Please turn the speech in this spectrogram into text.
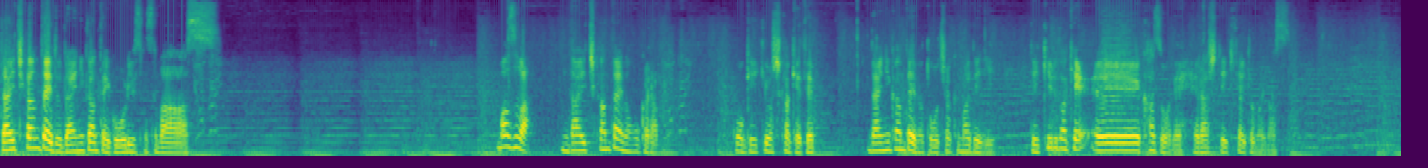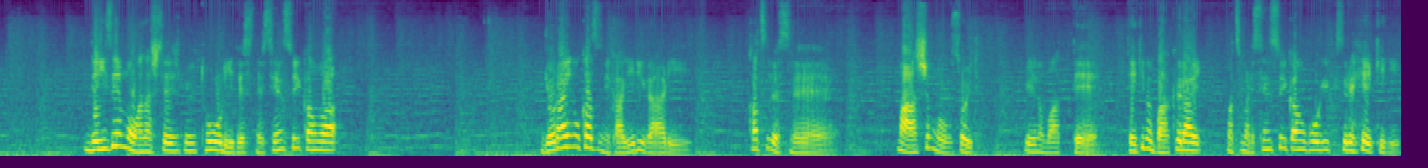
第1艦隊と第2艦隊合流させます。まずは第1艦隊の方から攻撃を仕掛けて、第2艦隊の到着までにできるだけ、えー、数をね、減らしていきたいと思います。で、以前もお話している通りですね、潜水艦は魚雷の数に限りがあり、かつですね、まあ足も遅いというのもあって、敵の爆雷、まあ、つまり潜水艦を攻撃する兵器に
